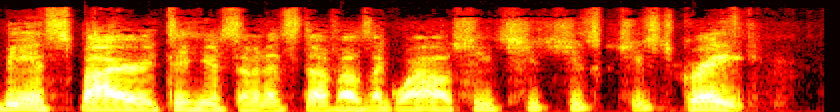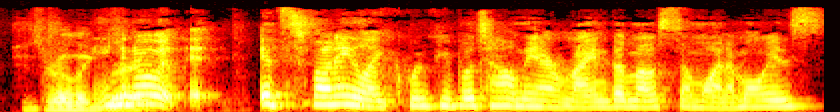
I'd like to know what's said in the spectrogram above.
be inspired to hear some of that stuff. I was like, wow, she, she she's she's great. She's really great. You know, it, it's funny. Like when people tell me I remind them of someone, I'm always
